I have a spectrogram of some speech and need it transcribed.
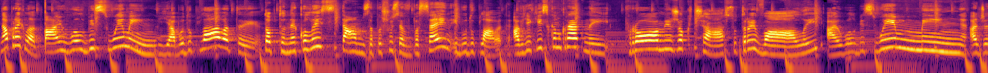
Наприклад, I will be swimming. Я буду плавати. Тобто не колись там запишуся в басейн і буду плавати, а в якийсь конкретний проміжок часу, тривалий. I will be swimming. Адже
